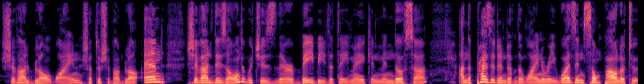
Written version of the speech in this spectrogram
Cheval Blanc wine, Chateau Cheval Blanc, and Cheval des Andes, which is their baby that they make in Mendoza. And the president of the winery was in Sao Paulo to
